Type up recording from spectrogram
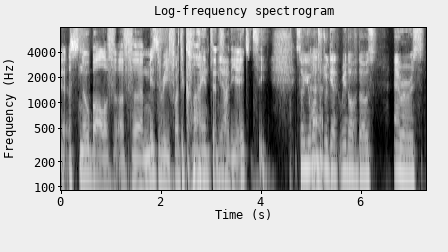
a snowball of, of uh, misery for the client and yeah. for the agency. So you wanted uh, to get rid of those errors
